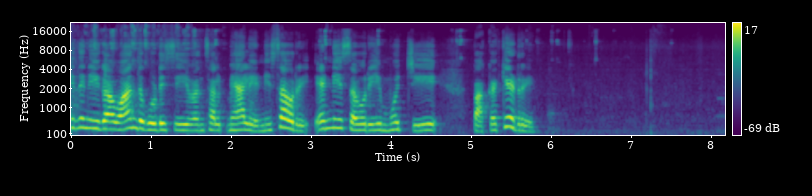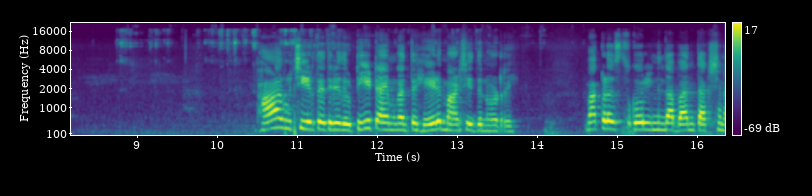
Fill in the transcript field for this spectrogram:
ಇದನ್ನೀಗ ಒಂದು ಗುಡಿಸಿ, ಒಂದು ಸ್ವಲ್ಪ ಮ್ಯಾಲೆ ಎಣ್ಣೆ ಸವ್ರಿ. ಎಣ್ಣೆ ಸವ್ರಿ ಮುಚ್ಚಿ ಪಕ್ಕಕ್ಕೆ ಇಡ್ರಿ. ಭಾಳ ರುಚಿ ಇರ್ತೈತೆ ರೀ ಇದು. ಟೀ ಟೈಮ್ಗಂತೂ ಹೇಳಿ ಮಾಡಿಸಿದ್ದು ನೋಡ್ರಿ. ಮಕ್ಕಳು ಸ್ಕೂಲಿನಿಂದ ಬಂದ ತಕ್ಷಣ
